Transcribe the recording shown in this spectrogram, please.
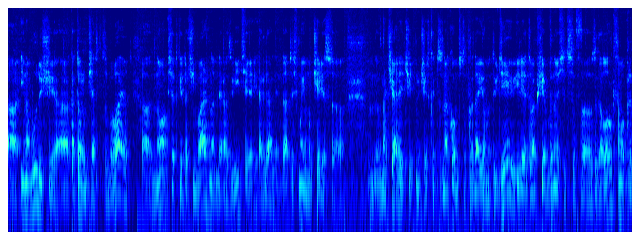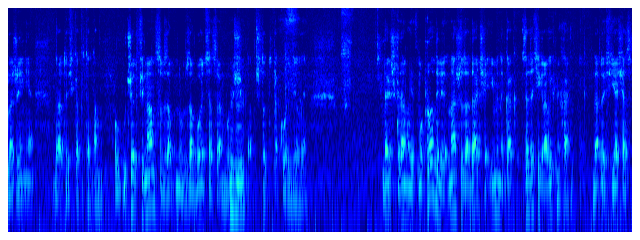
А, и на будущее, о котором часто забывают, а, но все-таки это очень важно для развития и так далее. Да, то есть мы ему через в начале, ну, через какое-то знакомство продаем эту идею, или это вообще выносится в заголовок само предложения, да, то есть как-то там учет финансов, ну, заботиться о своем будущем, uh-huh. что-то такое делаем. Дальше, когда мы это продали, наша задача именно как задача игровых механик. Да, то есть я сейчас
